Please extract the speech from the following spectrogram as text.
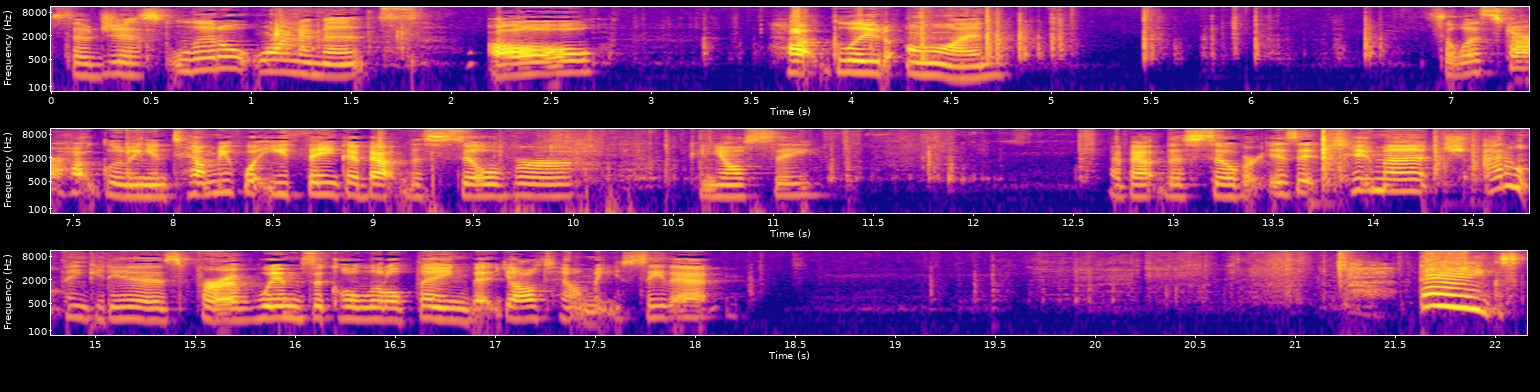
So just little ornaments all hot glued on. So let's start hot gluing and tell me what you think about the silver. Can y'all see? About the silver. Is it too much? I don't think it is for a whimsical little thing, but y'all tell me. See that? Thanks,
